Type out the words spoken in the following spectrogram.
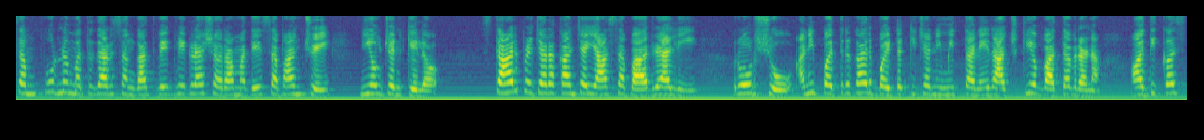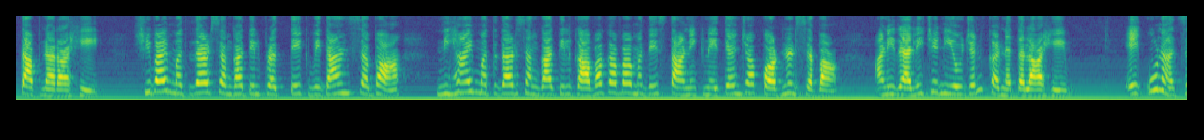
संपूर्ण मतदारसंघात वेगवेगळ्या शहरामध्ये सभांचे नियोजन केलं. स्टार प्रचारकांच्या या सभा रॅली रोड शो आणि पत्रकार बैठकीच्या निमित्ताने राजकीय वातावरण अधिकच तापणार आहे. शिवाय मतदारसंघातील प्रत्येक विधानसभा निहाय मतदारसंघातील गावागावामध्ये स्थानिक नेत्यांच्या कॉर्नर सभा आणि रॅलीचे नियोजन करण्यात आलं आहे. एकूणच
